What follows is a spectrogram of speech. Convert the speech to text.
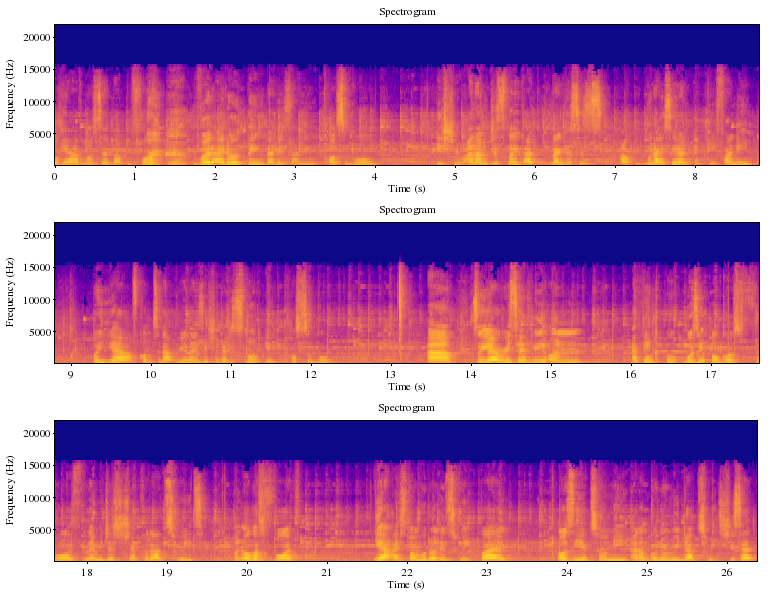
okay i've not said that before but i don't think that it's an impossible issue and i'm just like I, like this is uh, would i say an epiphany but yeah i've come to that realization that it's not impossible uh, so yeah recently on I think uh, was it August 4th? Let me just check for that tweet. On August 4th, yeah, I stumbled on a tweet by Ozzy Etomi, and I'm going to read that tweet. She said,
